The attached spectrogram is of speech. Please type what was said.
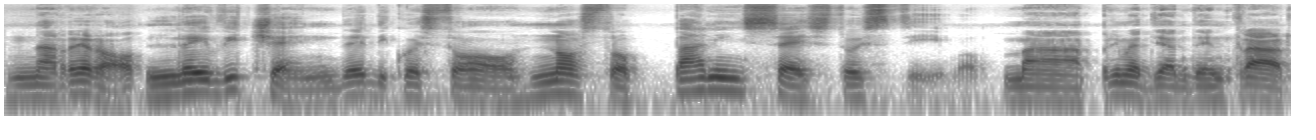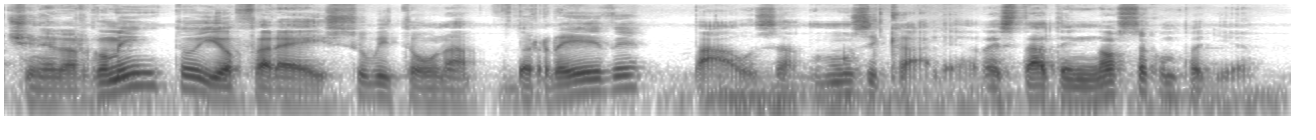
narrerò le vicende di questo nostro palinsesto estivo. Ma prima di addentrarci nell'argomento io farei subito una breve pausa musicale. Restate in nostra compagnia.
